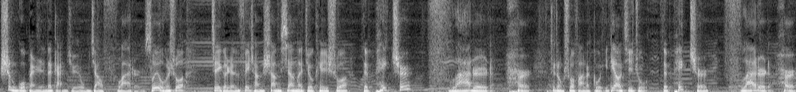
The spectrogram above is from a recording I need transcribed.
胜过本人的感觉，我们叫 flatter。所以我们说 这个人非常上相呢，就可以说 the picture flattered her。这种说法呢，各位一定要记住，the picture flattered her，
